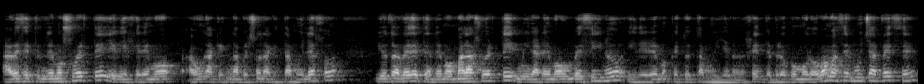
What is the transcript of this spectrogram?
a veces tendremos suerte y elegiremos a una, una persona que está muy lejos, y otras veces tendremos mala suerte, miraremos a un vecino y diremos que esto está muy lleno de gente. Pero como lo vamos a hacer muchas veces,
